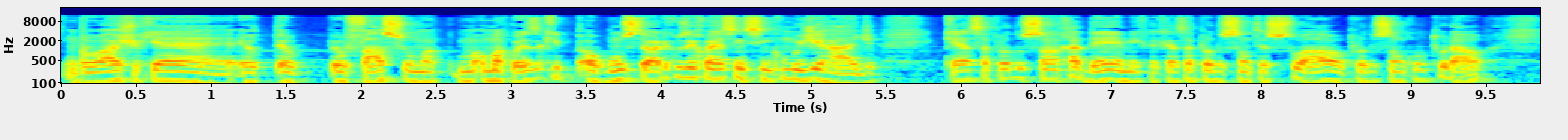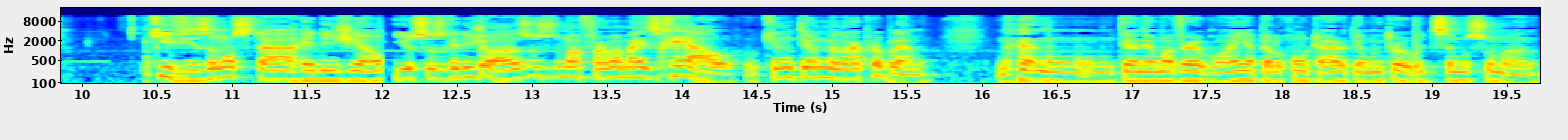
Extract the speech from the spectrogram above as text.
Eu acho que é. Eu, eu, eu faço uma, uma coisa que alguns teóricos reconhecem sim como jihad, que é essa produção acadêmica, que é essa produção textual, produção cultural, que visa mostrar a religião e os seus religiosos de uma forma mais real, o que não tem o menor problema. Né? Não, não tenho nenhuma vergonha, pelo contrário, tenho muito orgulho de ser muçulmano.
